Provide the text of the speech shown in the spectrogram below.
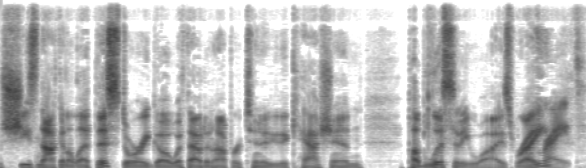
she's not going to let this story go without an opportunity to cash in publicity wise, right? Right.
